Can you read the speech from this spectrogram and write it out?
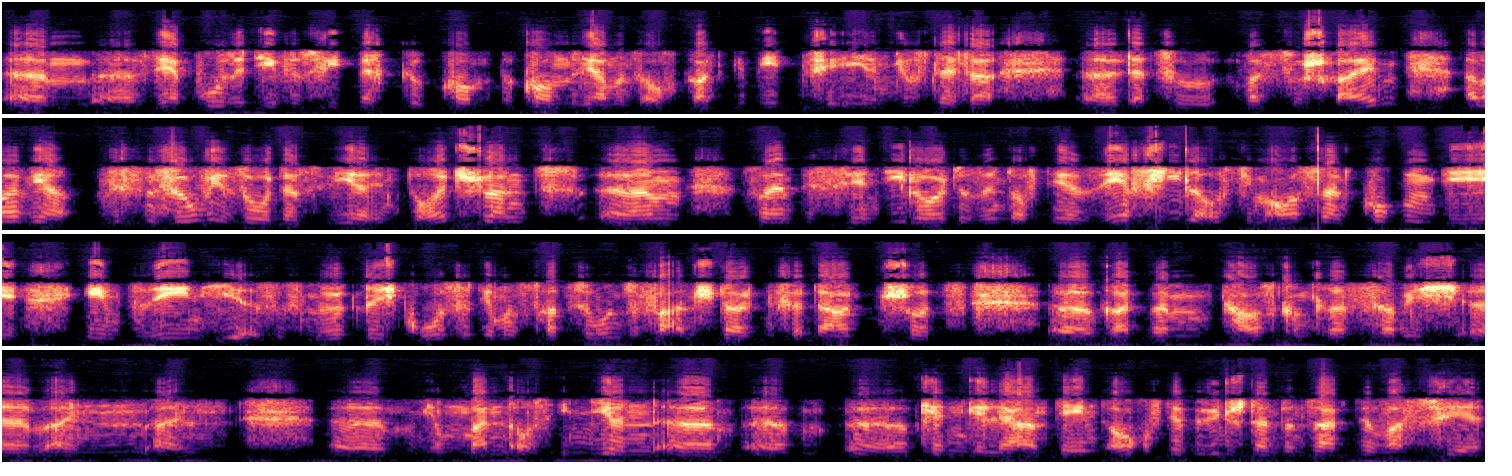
ähm, äh, sehr positives Feedback bekommen. Sie haben uns auch gerade gebeten, für Ihren Newsletter äh, dazu was zu schreiben. Aber wir wissen sowieso, dass wir in Deutschland ähm, so ein bisschen die Leute sind, auf der sehr viele aus dem Ausland gucken, die eben sehen, hier ist es möglich, große Demonstrationen zu veranstalten für Datenschutz. Äh, gerade beim Chaos-Kongress habe ich äh, einen, einen äh, jungen Mann aus Indien äh, äh, äh, kennengelernt, der eben auch auf der Bühne stand und sagte, was für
